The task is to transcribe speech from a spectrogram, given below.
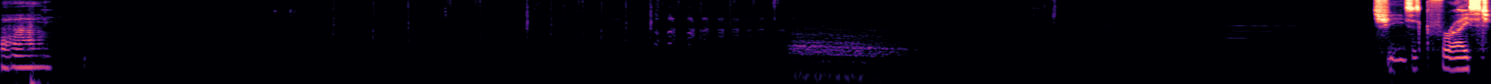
Um, Jesus Christ.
